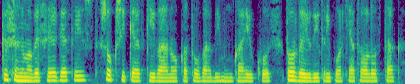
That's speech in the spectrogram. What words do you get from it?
Köszönöm a beszélgetést, sok sikert kívánok a további munkájukhoz. Torda Judit riportját hallották.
